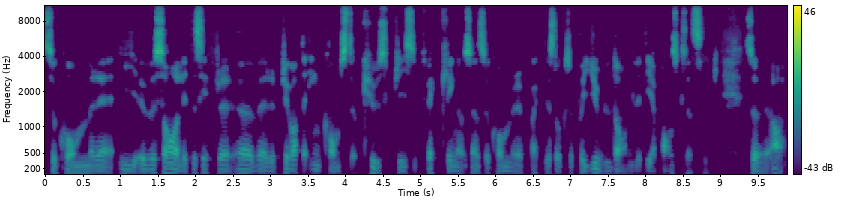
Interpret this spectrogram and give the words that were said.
så kommer det i USA lite siffror över privata inkomster och husprisutveckling och sen så kommer det faktiskt också på juldagen lite japansk statistik. Så ja,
